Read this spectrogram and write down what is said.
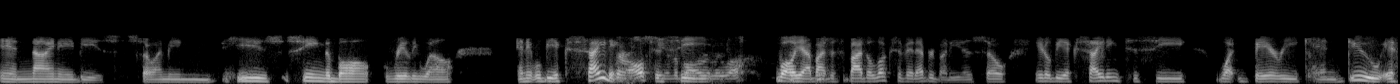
in nine ABs. So I mean he's seeing the ball really well, and it will be exciting. They're all to seeing see, the ball really well. well, yeah, by the by the looks of it, everybody is. So it'll be exciting to see what Barrie can do if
